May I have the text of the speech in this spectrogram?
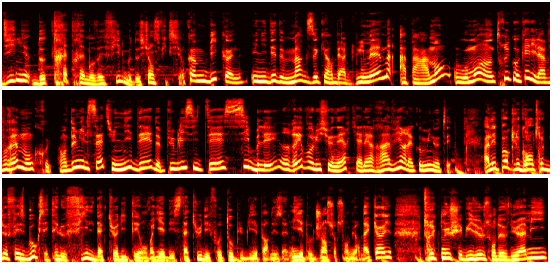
dignes de très très mauvais films de science-fiction. Comme Beacon, une idée de Mark Zuckerberg lui-même, apparemment, ou au moins un truc auquel il a vraiment cru. En 2007, une idée de publicité ciblée, révolutionnaire, qui allait ravir la communauté. À l'époque, le grand truc de Facebook, c'était le fil d'actualité. On voyait des statuts, des photos publiées par des amis et d'autres gens sur son mur d'accueil. Trucmuche et Bidule sont devenus amis.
